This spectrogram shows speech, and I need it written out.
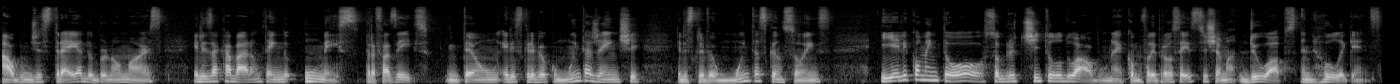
álbum de estreia do Bruno Mars. Eles acabaram tendo um mês para fazer isso. Então ele escreveu com muita gente, ele escreveu muitas canções. E ele comentou sobre o título do álbum, né? Como eu falei para vocês, se chama Do-Ops and Hooligans.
